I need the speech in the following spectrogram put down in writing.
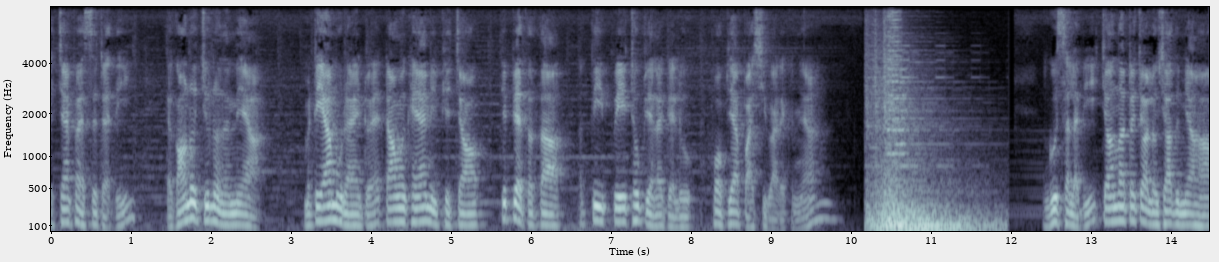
အကြမ်းဖက်စစ်တပ်သည်၎င်းတို့ကျူးလွန်သမျှမတရားမှုတိုင်းအတွက်တာဝန်ခံရမည်ဖြစ်ကြောင်းပြက်ပြက်တသားအတိပေးထုတ်ပြန်လိုက်တယ်လို့ဖော်ပြပါရှိပါတယ်ခင်ဗျာအခုဆက်လက်ပြီးကျောင်းသားတက်ကြွလှုပ်ရှားသူများဟာ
